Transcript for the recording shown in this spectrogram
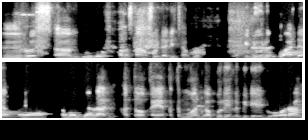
Hmm. Terus em, dulu kalau sekarang sih udah dicabut. Tapi dulu tuh ada Oh. kayak kalau jalan atau kayak ketemuan nggak boleh lebih dari dua orang.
